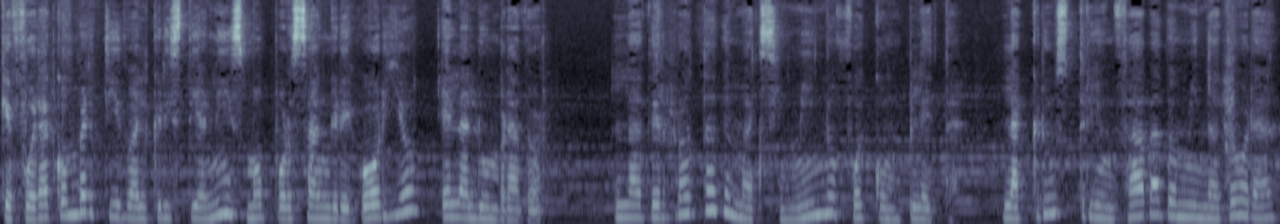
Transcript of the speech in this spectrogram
que fuera convertido al cristianismo por San Gregorio el Alumbrador. La derrota de Maximino fue completa. La cruz triunfaba dominadora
